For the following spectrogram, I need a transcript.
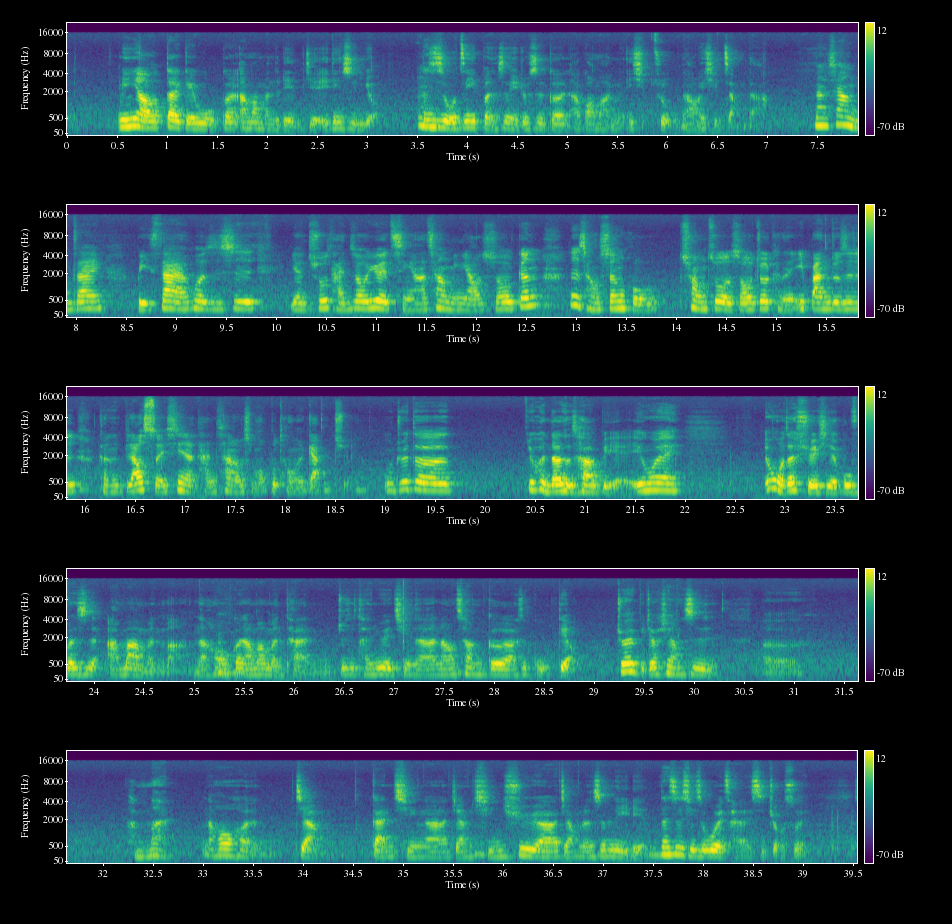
民谣带给我跟阿妈们的连接一定是有。但是我自己本身也就是跟阿公阿妈们一起住，然后一起长大。那像你在比赛或者是演出弹奏乐琴啊、唱民谣的时候，跟日常生活创作的时候，就可能一般就是可能比较随性的弹唱，有什么不同的感觉？我觉得有很大的差别，因为因为我在学习的部分是阿嬷们嘛，然后跟阿嬷们弹就是弹乐琴啊，然后唱歌啊是古调，就会比较像是呃很慢，然后很讲感情啊，讲情绪啊，讲人生历练。但是其实我也才十九岁。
